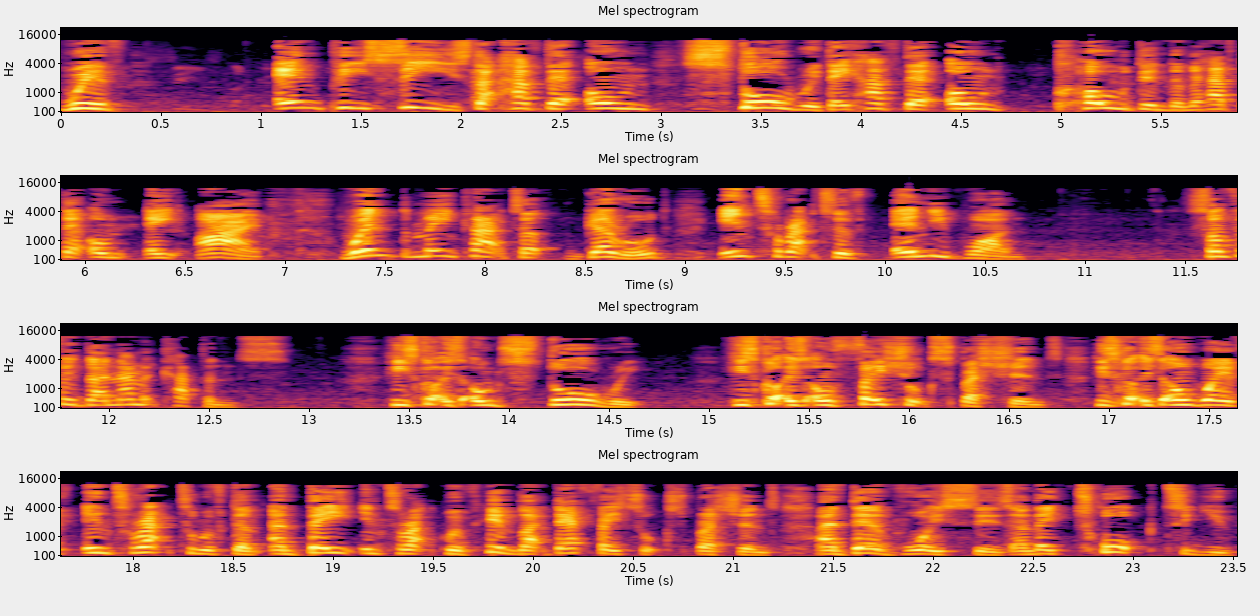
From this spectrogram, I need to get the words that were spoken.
with NPCs that have their own story, they have their own code in them, they have their own AI. When the main character, Geralt, interacts with anyone, something dynamic happens. He's got his own story. He's got his own facial expressions. He's got his own way of interacting with them, and they interact with him like their facial expressions and their voices, and they talk to you.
